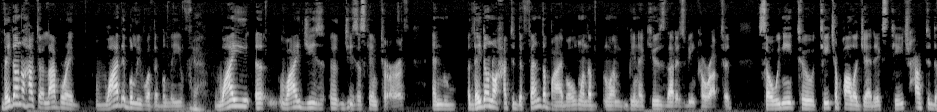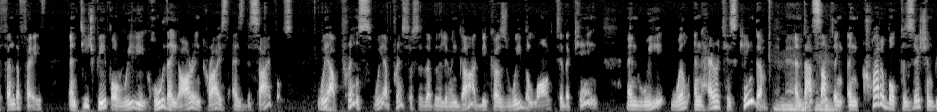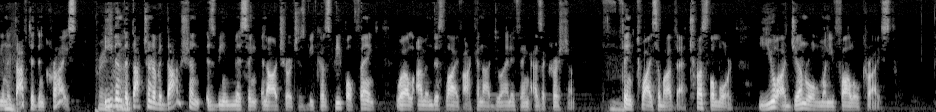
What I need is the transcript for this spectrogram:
They don't know how to elaborate why they believe what they believe, Yeah. why, uh, why Jesus, uh, Jesus came to earth, and they don't know how to defend the Bible when, when being accused that it's being corrupted. So we need to teach apologetics, teach how to defend the faith, and teach people really who they are in Christ as disciples. We are prince, we are princesses of the living God because we belong to the King, and we will inherit His kingdom. Amen. And that's Amen. something incredible position being adopted in Christ. Praise Even God. the doctrine of adoption is being missing in our churches because people think, well, I'm in this life, I cannot do anything as a Christian. Hmm. Think twice about that. Trust the Lord. You are general when you follow Christ.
